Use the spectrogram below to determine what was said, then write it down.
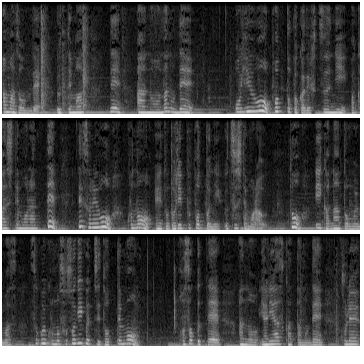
Amazon で売ってます。であのなのでお湯をポットとかで普通に沸かしてもらってでそれをこの、えーとドリップポットに移してもらうといいかなと思います。すごいこの注ぎ口とっても細くてあのやりやすかったのでこれ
